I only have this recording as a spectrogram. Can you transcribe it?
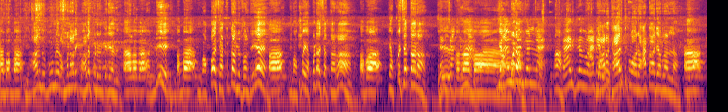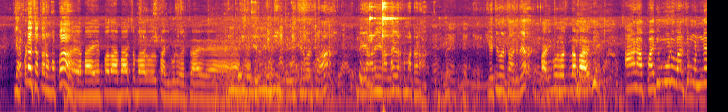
ஆமாப்பா யாரும் இந்த பூமியை ரொம்ப நாளைக்கு வாழக்கூடியவங்க தெரியாது ஆமாப்பா தம்பி அப்பா உங்க அப்பா செத்துட்டான்னு சொல்றியே. ஆ உங்க அப்பா எப்படா செத்தாரா? அப்பா. எப்ப செத்தாரா? காரியத்துல ஒரு ஆட்டம் யார காரத்துக்கு ஒரு ஆட்டம் ஆடிடலாம்ல ஆ. எப்படா செத்தாரா உங்க அப்பா? ஏம்மா, இப்பதாப்பா சுமார் ஒரு பதிமூணு வருஷம் ஆகுது. எத்தனை வருஷம்? ஏய், ஆனா நீ நல்லாவே இருக்க மாட்டானா? எத்தனை வருஷம் ஆகுது? பதிமூணு வருஷம் தான்ப்பா ஆனா பதிமூணு வருஷம் முன்னே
